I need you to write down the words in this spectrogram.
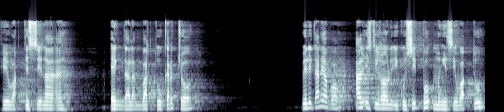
fi waktu sinaah ing dalam waktu kerja Wiritane apa? Al istighalu iku sibuk mengisi waktu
